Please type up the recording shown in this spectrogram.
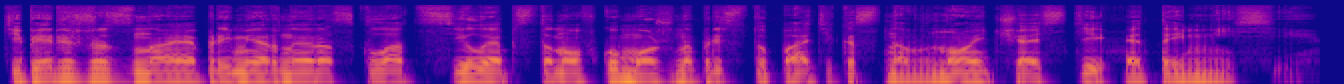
Теперь же, зная примерный расклад силы и обстановку, можно приступать и к основной части этой миссии.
